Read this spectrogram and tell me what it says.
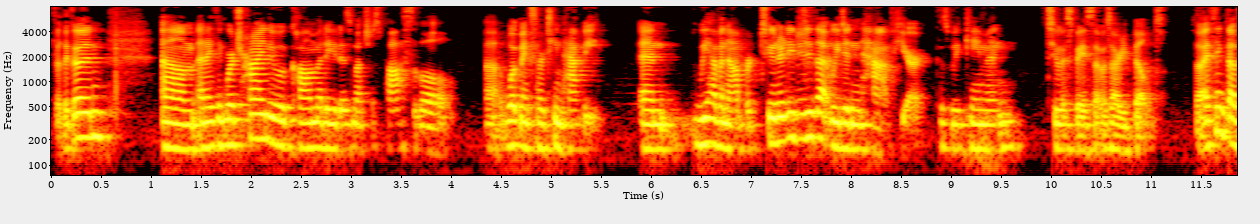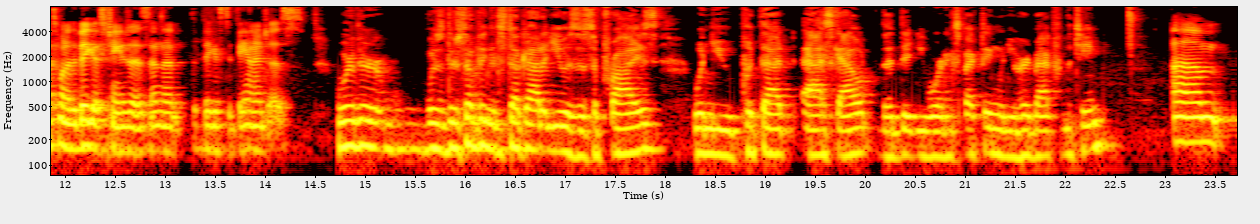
for the good. Um, and I think we're trying to accommodate as much as possible uh, what makes our team happy. And we have an opportunity to do that we didn't have here because we came in to a space that was already built. So I think that's one of the biggest changes and the, the biggest advantages. Were there was there something that stuck out at you as a surprise when you put that ask out that, that you weren't expecting when you heard back from the team? Um,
